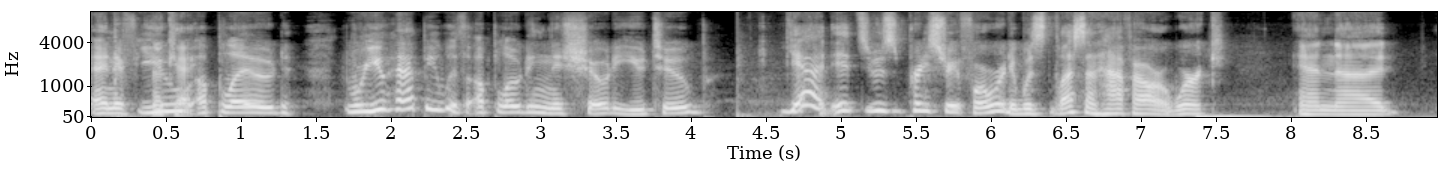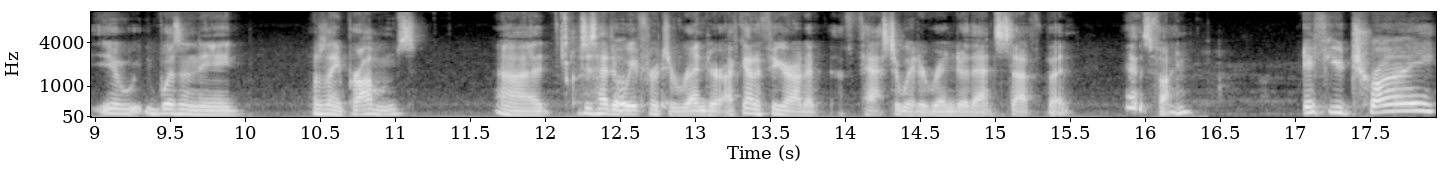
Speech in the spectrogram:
And if you Okay. upload were you happy with uploading this show to YouTube? yeah, it, it was pretty straightforward. It was less than half hour work, and uh, it wasn't any wasn't any problems. Uh, just had to wait for it to render. I've got to figure out a, a faster way to render that stuff, but it was fine. If you try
